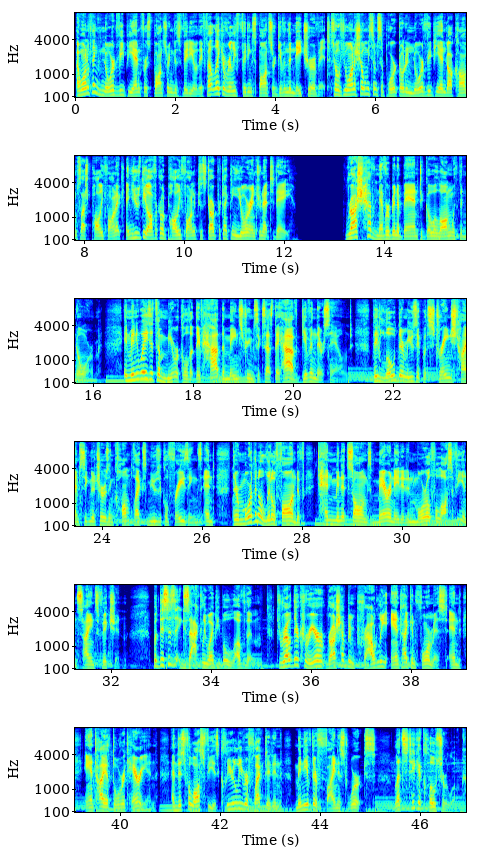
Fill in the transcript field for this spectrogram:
I want to thank NordVPN for sponsoring this video. They felt like a really fitting sponsor given the nature of it. So if you want to show me some support, go to nordvpn.com slash polyphonic and use the offer code polyphonic to start protecting your internet today. Rush have never been a band to go along with the norm. In many ways, it's a miracle that they've had the mainstream success they have given their sound. They load their music with strange time signatures and complex musical phrasings, and they're more than a little fond of 10 minute songs marinated in moral philosophy and science fiction. But this is exactly why people love them. Throughout their career, Rush have been proudly anti-conformist and anti-authoritarian, and this philosophy is clearly reflected in many of their finest works. Let's take a closer look.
